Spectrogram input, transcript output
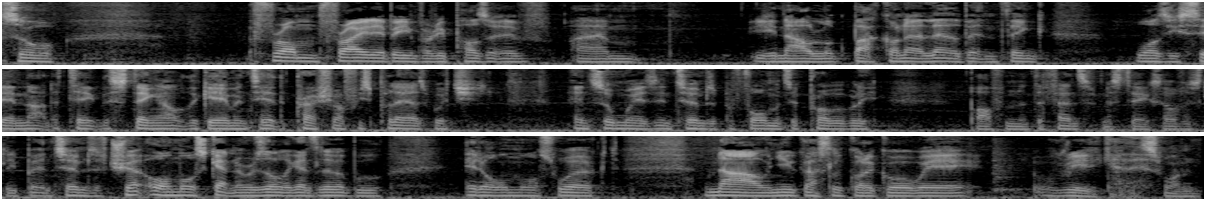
So from Friday being very positive, um, you now look back on it a little bit and think, was he saying that to take the sting out of the game and take the pressure off his players? Which, in some ways, in terms of performance, it probably apart from the defensive mistakes, obviously. But in terms of tri- almost getting a result against Liverpool, it almost worked. Now Newcastle have got to go away, really get this one,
